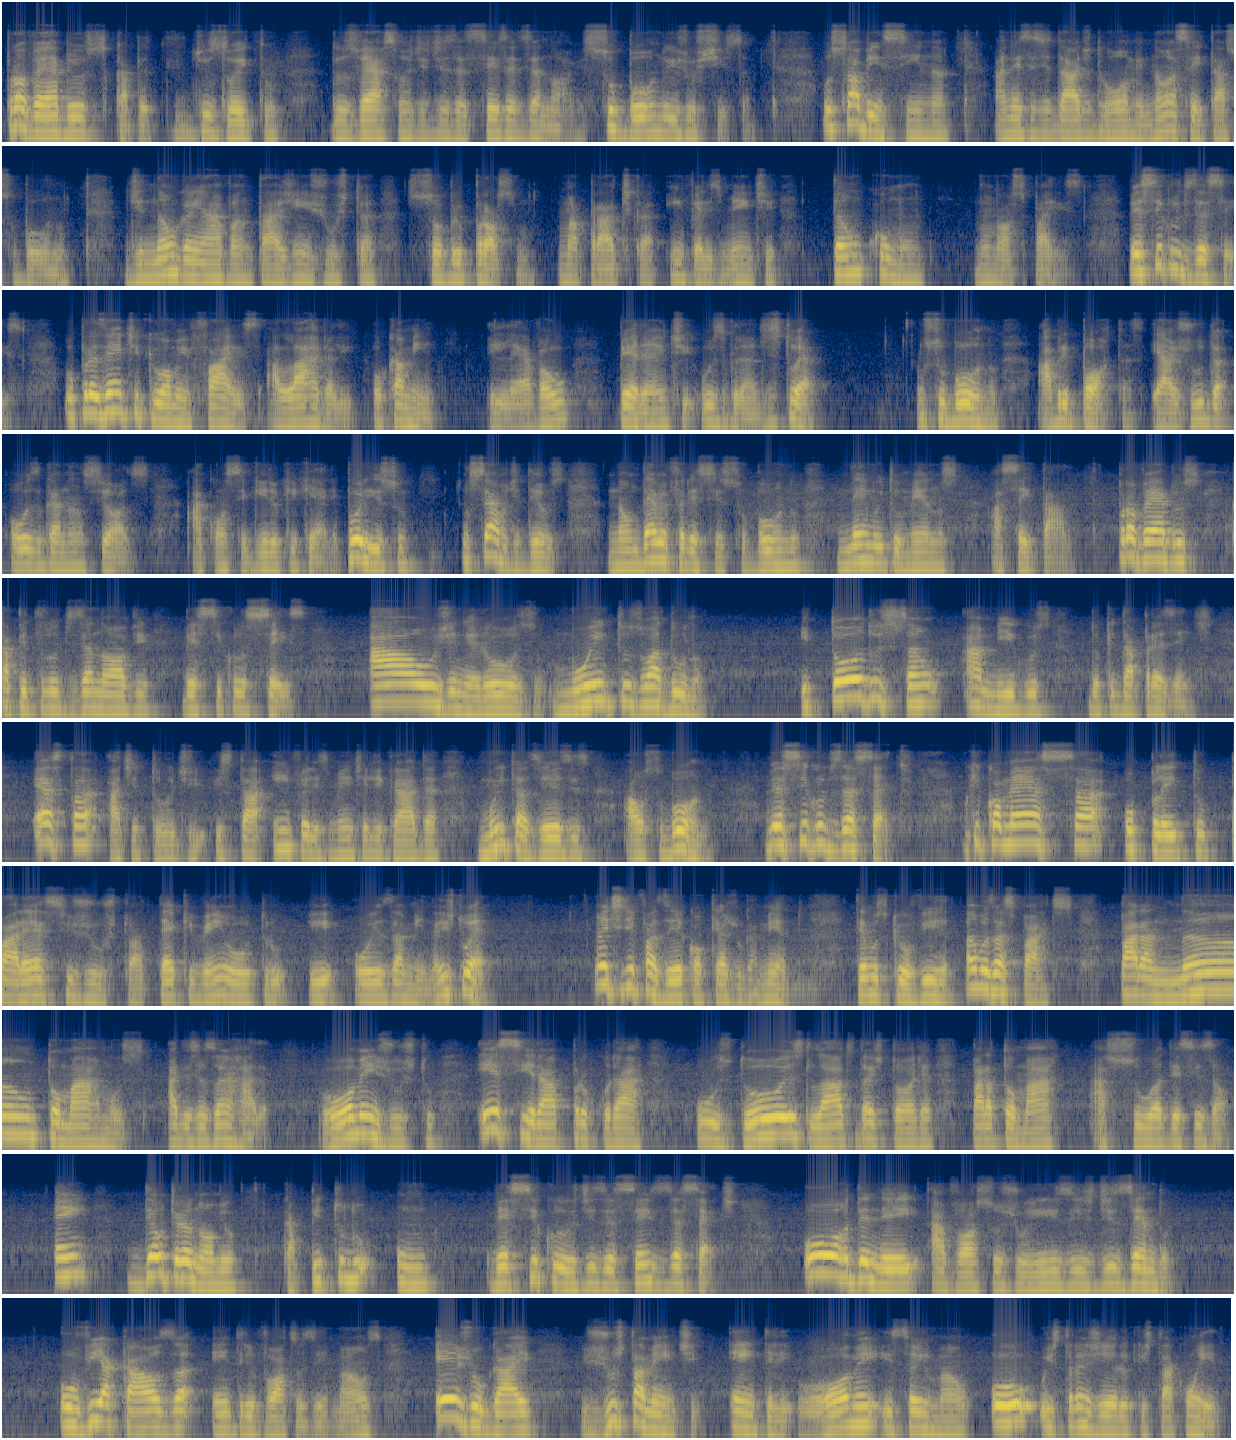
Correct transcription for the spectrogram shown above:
Provérbios, capítulo 18, dos versos de 16 a 19. Suborno e justiça. O sábio ensina a necessidade do homem não aceitar suborno, de não ganhar vantagem injusta sobre o próximo, uma prática, infelizmente, tão comum no nosso país. Versículo 16. O presente que o homem faz alarga-lhe o caminho e leva-o perante os grandes, isto é, o suborno abre portas e ajuda os gananciosos a conseguir o que querem. Por isso, o servo de Deus não deve oferecer suborno, nem muito menos aceitá-lo. Provérbios, capítulo 19, versículo 6. Ao generoso, muitos o adulam, e todos são amigos do que dá presente. Esta atitude está infelizmente ligada muitas vezes ao suborno. Versículo 17. O que começa o pleito parece justo, até que vem outro e o examina. Isto é, antes de fazer qualquer julgamento, temos que ouvir ambas as partes para não tomarmos a decisão errada. O homem justo, esse irá procurar os dois lados da história para tomar a sua decisão. Em Deuteronômio, capítulo 1, versículos 16 e 17. Ordenei a vossos juízes, dizendo: Ouvi a causa entre vossos irmãos e julgai justamente entre o homem e seu irmão ou o estrangeiro que está com ele.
